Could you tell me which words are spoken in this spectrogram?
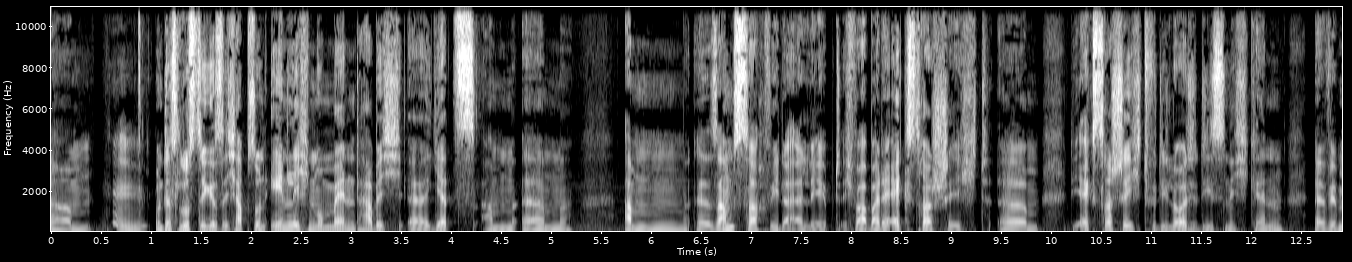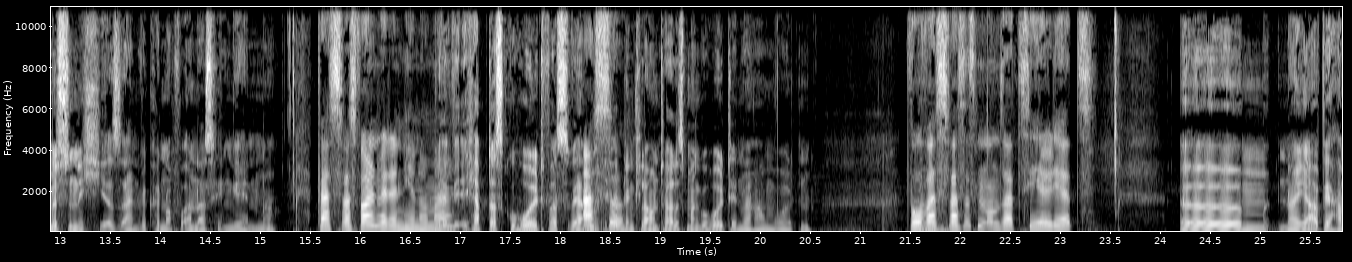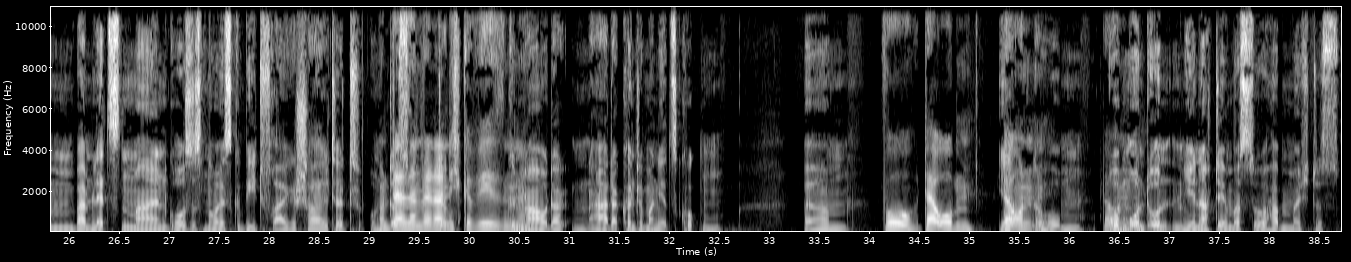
Ähm, Hm. und das Lustige ist, ich habe so einen ähnlichen Moment, habe ich äh, jetzt am, ähm, am äh, Samstag wieder erlebt. Ich war bei der Extraschicht. Ähm, die Extraschicht, für die Leute, die es nicht kennen, äh, wir müssen nicht hier sein, wir können auch woanders hingehen. Ne? Was, was wollen wir denn hier nochmal? Ich habe das geholt, was wir Ich so. habe den Clown-Talisman geholt, den wir haben wollten. Wo, ähm, was, was ist denn unser Ziel jetzt? Ähm, naja, wir haben beim letzten Mal ein großes neues Gebiet freigeschaltet. Und, Und, das, da sind wir noch da- nicht gewesen. Ne? Genau, da, na, da könnte man jetzt gucken. Ähm, Wo? Da oben. ja, da unten. da oben. Da oben unten. und unten, je nachdem, was du haben möchtest.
